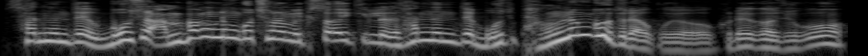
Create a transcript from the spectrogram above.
샀는데 못을 안 박는 것처럼 이렇게 써 있길래 샀는데 못을 박는 거더라고요. 그래가지고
